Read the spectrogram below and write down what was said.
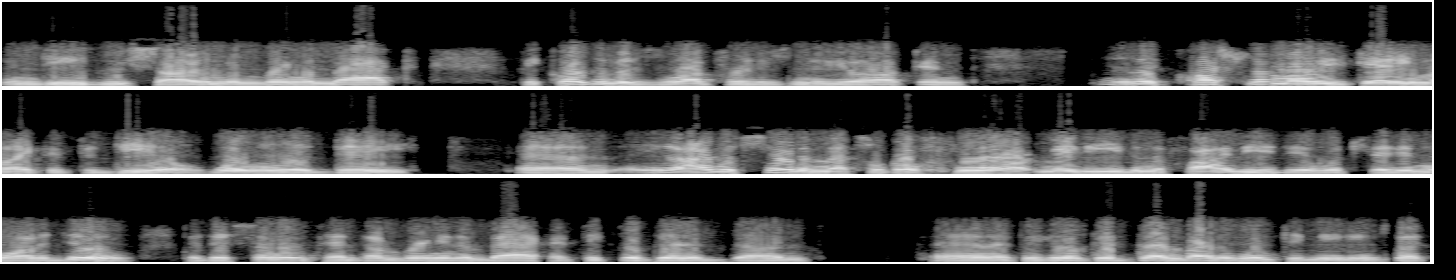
indeed resign him and bring him back because of his love for his New York. And the question I'm always getting, Mike, is the deal. What will it be? And you know, I would say the Mets will go four, maybe even the five-year deal, which they didn't want to do, but they're so intent on bringing him back. I think they'll get it done, and I think it'll get done by the winter meetings. But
